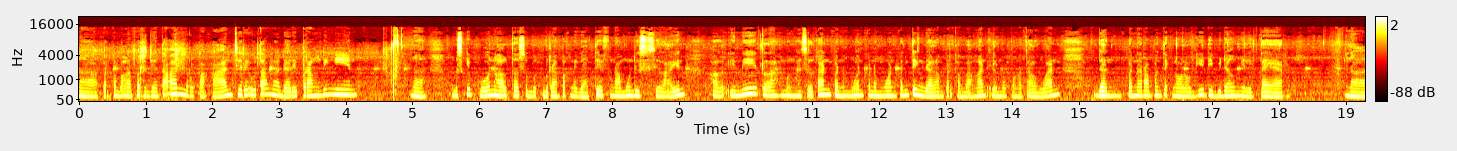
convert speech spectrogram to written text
Nah, perkembangan persenjataan merupakan ciri utama dari perang dingin. Nah, meskipun hal tersebut berdampak negatif, namun di sisi lain, hal ini telah menghasilkan penemuan-penemuan penting dalam perkembangan ilmu pengetahuan dan penerapan teknologi di bidang militer. Nah,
